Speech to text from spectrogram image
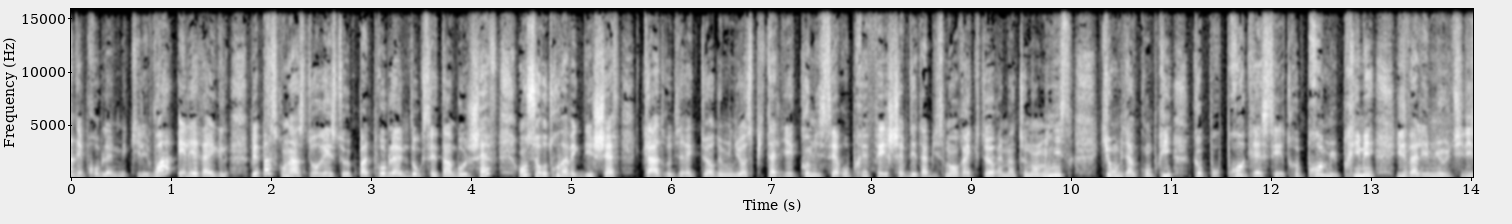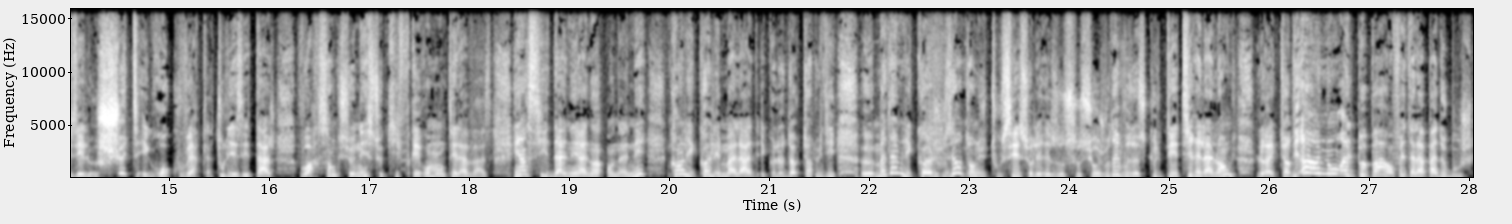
a des problèmes mais qui les voit et les règle. Mais parce qu'on a instauré ce pas de problème, donc c'est un bon chef, on se retrouve avec des chefs, cadres, directeurs de milieu hospitalier, commissaires ou préfets, chefs d'établissement, recteurs et maintenant ministres, qui ont bien compris que pour progresser, être promu, primé, il valait mieux utiliser le chute et gros couvercle à tous les étages, voire sanctionner ce qui ferait remonter la vase. Et ainsi, d'année en année, quand l'école est malade et que le docteur lui dit euh, Madame l'école, je vous ai entendu tousser sur les réseaux sociaux, je voudrais vous ausculter, tirer la langue », le recteur dit « Ah non, elle peut pas, en fait, elle a pas de bouche. »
